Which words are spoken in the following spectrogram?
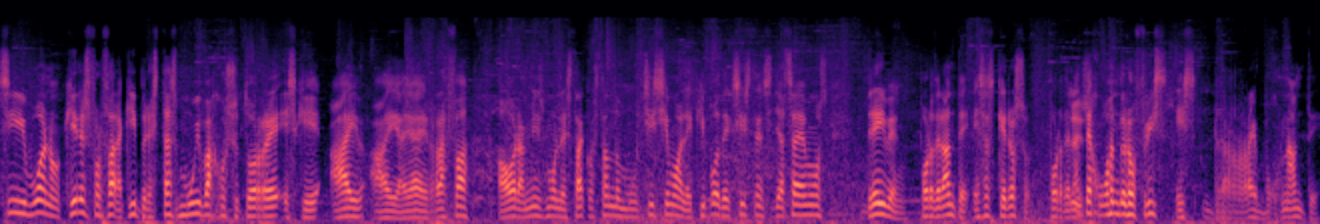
Sí, bueno, quieres forzar aquí, pero estás muy bajo su torre. Es que, ay, ay, ay, ay, Rafa ahora mismo le está costando muchísimo al equipo de Existence. Ya sabemos, Draven, por delante, es asqueroso. Por delante jugándolo Freeze es repugnante.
